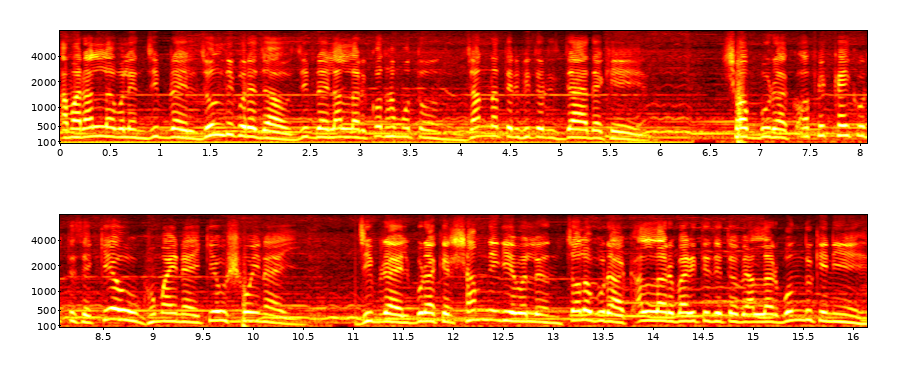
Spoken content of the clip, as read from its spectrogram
আমার আল্লাহ বলেন, জিব্রাইল, জলদি করে যাও। জিব্রাইল আল্লাহর কথা মতন জান্নাতের ভিতর যা দেখে। সব বুরাক অপেক্ষাই করতেছে। কেউ ঘুমায় নাই, কেউ শোয় নাই। জিব্রাইল বুরাকের সামনে গিয়ে বললেন, চলো বুরাক, আল্লাহর বাড়িতে যেতে হবে, আল্লাহর বন্ধুকে নিয়ে।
